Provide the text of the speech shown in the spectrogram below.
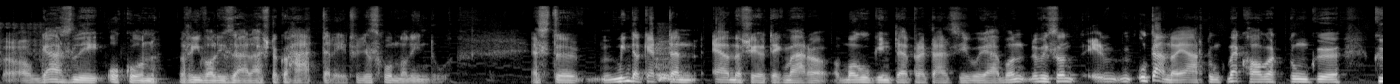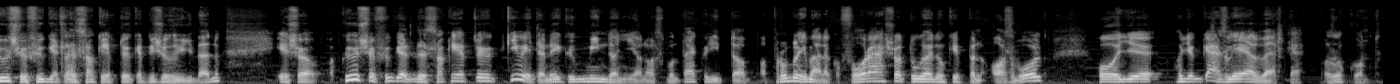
a Gázli okon rivalizálásnak a hátterét, hogy ez honnan indul. Ezt mind a ketten elmesélték már a, maguk interpretációjában, de viszont utána jártunk, meghallgattunk külső független szakértőket is az ügyben, és a, a külső független szakértők kivétel nélkül mindannyian azt mondták, hogy itt a, a problémának a forrása tulajdonképpen az volt, hogy, hogy a Gázli elverte az okont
